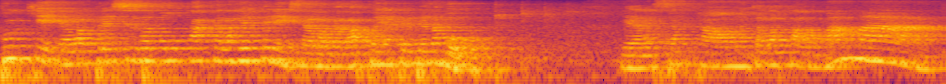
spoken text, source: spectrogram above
Porque ela precisa voltar àquela referência. Ela vai lá, põe a Pepe na boca. E ela se acalma, então ela fala mamá.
